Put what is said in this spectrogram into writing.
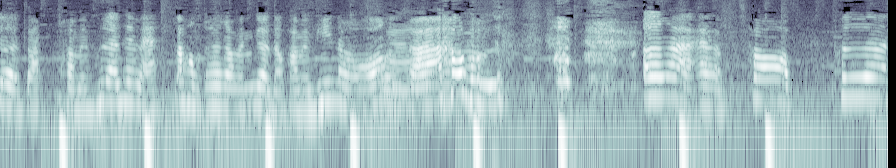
เกิดจากความเป็นเพื่อนใช่ไหมแต่ของเอิงอะมันเกิดจากความเป็นพี่น้องว้าวว้าวเอิงอะแอบชอบเพื่อน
